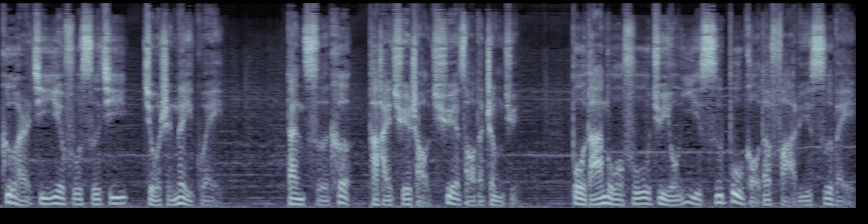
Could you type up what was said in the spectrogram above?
戈尔基耶夫斯基就是内鬼。但此刻他还缺少确凿的证据。布达诺夫具有一丝不苟的法律思维，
